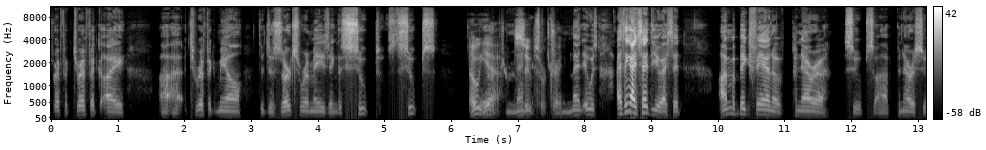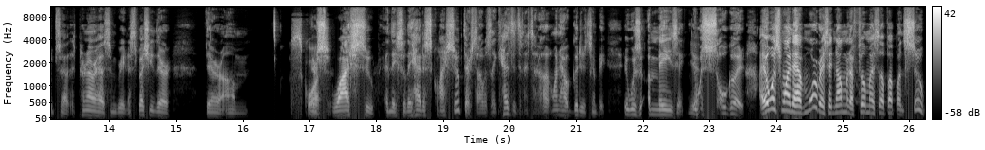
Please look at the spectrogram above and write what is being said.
terrific, terrific. I uh, terrific meal. The desserts were amazing. The soup soups Oh were yeah, tremendous. soups were great. Tremendous. It was. I think I said to you. I said I'm a big fan of Panera soups. Uh, Panera soups. Has, Panera has some great, especially their their um Squash. squash soup. And they so they had a squash soup there. So I was like hesitant. I said, "Oh, I wonder how good it's gonna be. It was amazing. It was so good. I always wanted to have more, but I said, no, I'm gonna fill myself up on soup.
